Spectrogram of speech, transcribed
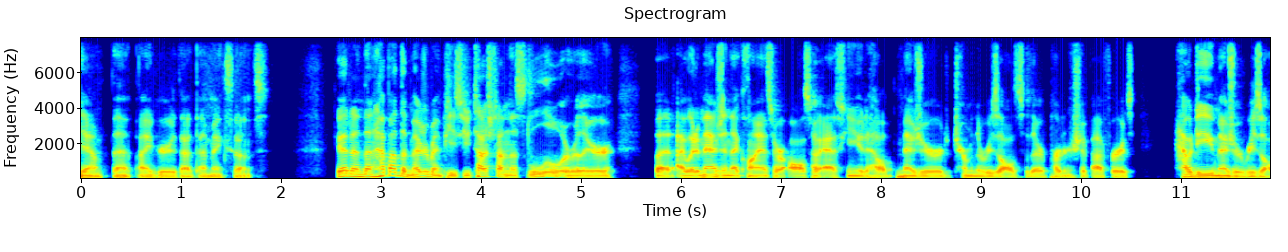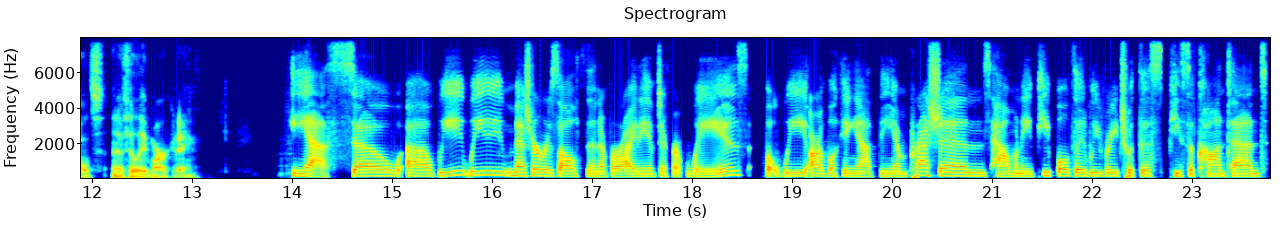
Yeah, that I agree with that. That makes sense. Good. And then how about the measurement piece? You touched on this a little earlier, but I would imagine that clients are also asking you to help measure, determine the results of their partnership efforts. How do you measure results in affiliate marketing? Yes. So uh, we we measure results in a variety of different ways, but we are looking at the impressions. How many people did we reach with this piece of content?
